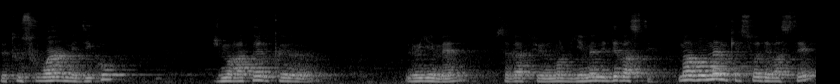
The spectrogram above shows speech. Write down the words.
de tout soins médicaux. Je me rappelle que le Yémen, vous savez actuellement, le Yémen est dévasté. Mais avant même qu'il soit dévasté,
